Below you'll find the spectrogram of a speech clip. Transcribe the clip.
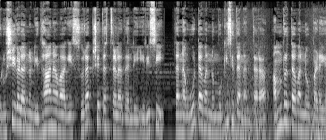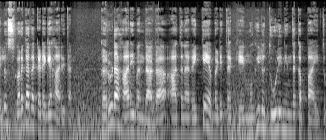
ಋಷಿಗಳನ್ನು ನಿಧಾನವಾಗಿ ಸುರಕ್ಷಿತ ಸ್ಥಳದಲ್ಲಿ ಇರಿಸಿ ತನ್ನ ಊಟವನ್ನು ಮುಗಿಸಿದ ನಂತರ ಅಮೃತವನ್ನು ಪಡೆಯಲು ಸ್ವರ್ಗದ ಕಡೆಗೆ ಹಾರಿದನು. ಗರುಡ ಹಾರಿ ಬಂದಾಗ ಆತನ ರೆಕ್ಕೆಯ ಬಡಿತಕ್ಕೆ ಮುಗಿಲು ಧೂಳಿನಿಂದ ಕಪ್ಪಾಯಿತು.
